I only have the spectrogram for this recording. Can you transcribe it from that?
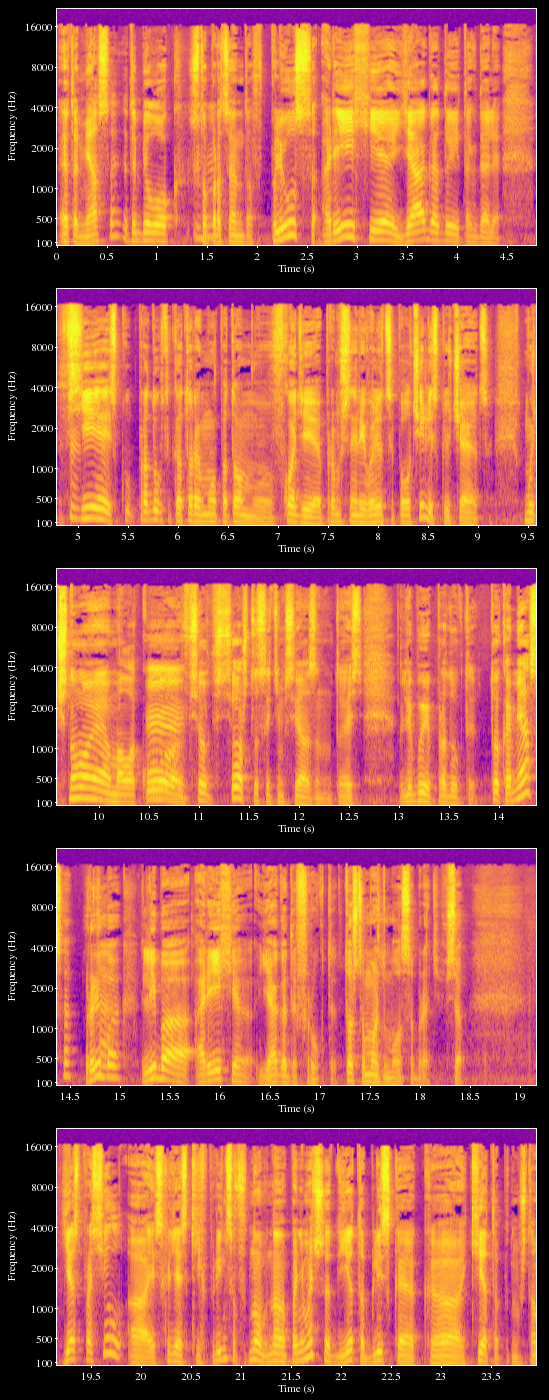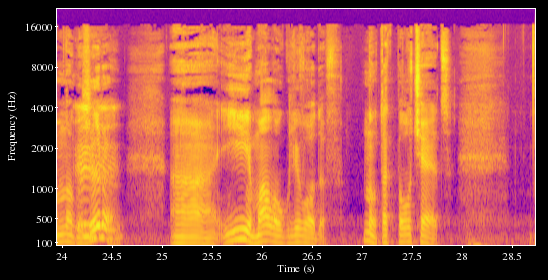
это мясо, это белок 100%, плюс орехи, ягоды и так далее. Все иску- продукты, которые мы потом в ходе промышленной революции получили, исключаются. Мучное, молоко, Мгм. все, все, что с этим связано. То есть любые продукты. Только мясо, рыба, либо орехи, ягоды, фрукты. То, что можно было собрать. Все. Я спросил, а исходя из каких принципов, ну, надо понимать, что это диета близкая к кето, потому что там много Мгм. жира а, и мало углеводов. Ну, так получается.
